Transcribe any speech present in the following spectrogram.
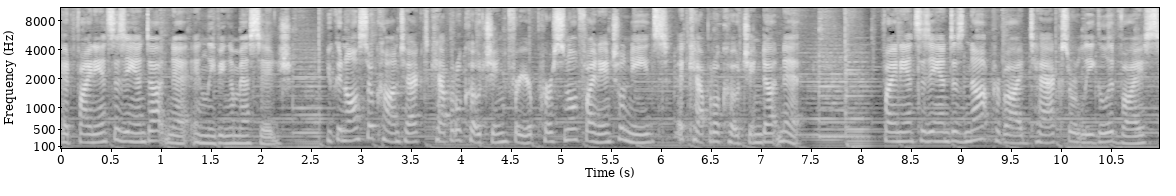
at financesand.net and leaving a message. You can also contact Capital Coaching for your personal financial needs at capitalcoaching.net. Finances and does not provide tax or legal advice,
